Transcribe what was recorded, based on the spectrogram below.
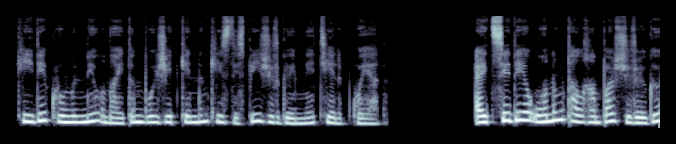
кейде көңіліне ұнайтын бойжеткеннің кездеспей жүргеніне теліп қояды. Әйтсе де оның талғампаз жүрегі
